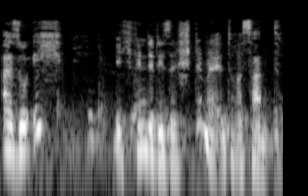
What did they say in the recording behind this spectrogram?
Also ich, ich finde diese Stimme interessant.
